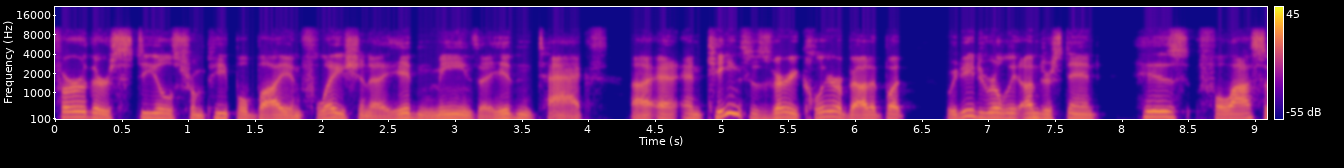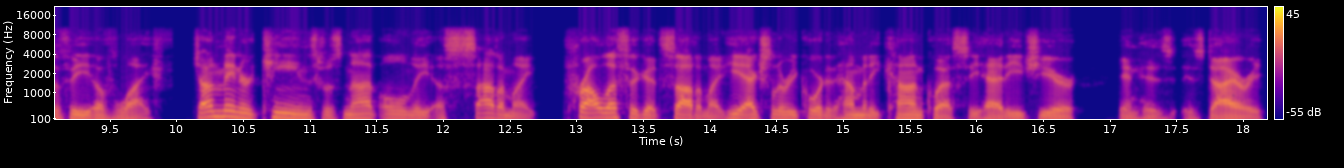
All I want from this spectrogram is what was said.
further steals from people by inflation, a hidden means, a hidden tax. Uh, and, and Keynes is very clear about it, but we need to really understand his philosophy of life. John Maynard Keynes was not only a sodomite, prolific sodomite. He actually recorded how many conquests he had each year in his, his diary.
